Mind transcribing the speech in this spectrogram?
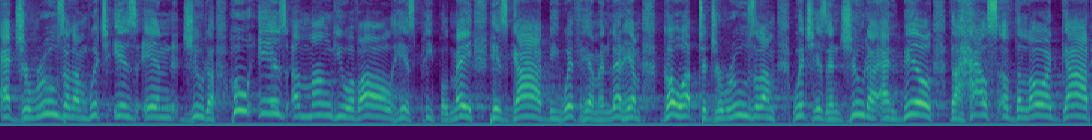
at Jerusalem, which is in Judah. Who is among you of all his people? May his God be with him, and let him go up to Jerusalem, which is in Judah, and build the house of the Lord God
